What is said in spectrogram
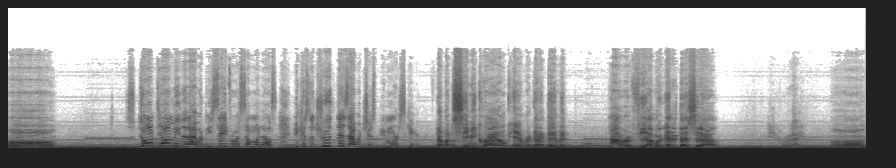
Aww. So don't tell me that I would be safer with someone else because the truth is I would just be more scared. Y'all about to see me cry on camera, God damn it! I refuse. I'm gonna edit that shit out. You're right. Aww.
